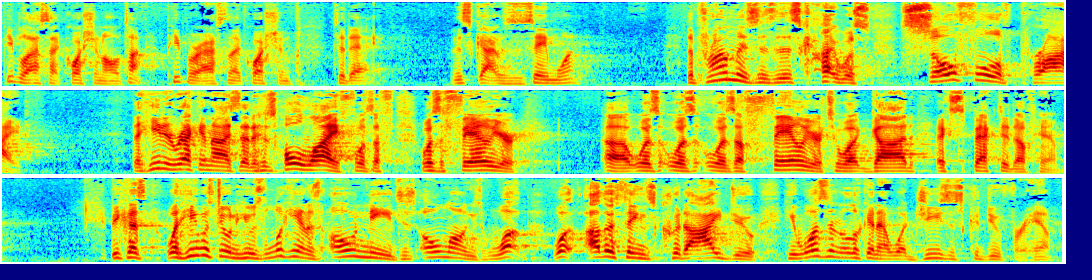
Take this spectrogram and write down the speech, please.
People ask that question all the time. People are asking that question today. This guy was the same way. The problem is, is this guy was so full of pride that he didn't recognize that his whole life was a, was a failure, uh, was, was, was a failure to what God expected of him. Because what he was doing, he was looking at his own needs, his own longings. What, what other things could I do? He wasn't looking at what Jesus could do for him.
